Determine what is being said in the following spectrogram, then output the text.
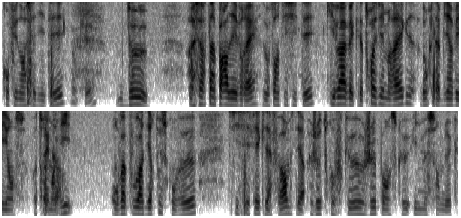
confidentialité. Deux, un certain parler vrai, l'authenticité, qui va avec la troisième règle, donc la bienveillance. Autrement dit, on va pouvoir dire tout ce qu'on veut si c'est fait avec la forme, c'est-à-dire je trouve que, je pense que, il me semble que.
